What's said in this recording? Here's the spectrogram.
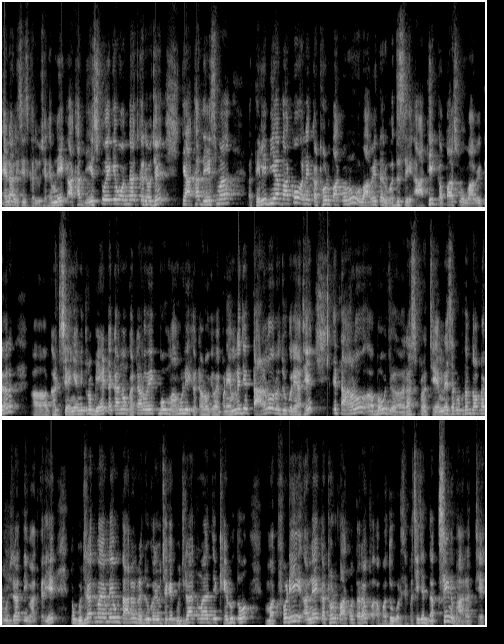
એનાલિસિસ કર્યું છે. એમને એક આખા દેશનો એક એવો અંદાજ કર્યો છે કે આખા દેશમાં તેલીબિયા પાકો અને કઠોળ પાકોનું વાવેતર વધશે. આથી કપાસનું વાવેતર ઘટશે. અહીંયા મિત્રો બે ટકાનો ઘટાડો, એક બહુ મામૂલી ઘટાડો કહેવાય. પણ એમને જે તારણો રજૂ કર્યા છે, એ તારણો બહુ જ રસપ્રદ છે. એમને સર્વપ્રથમ તો આપણા ગુજરાતની વાત કરીએ. તો ગુજરાતમાં એમને એવું તારણ રજૂ કર્યું છે કે ગુજરાતમાં જે ખેડૂતો મગફળી અને કઠોળ પાકો તરફ વધુ વળશે. પછી જે દક્ષિણ ભારત છે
